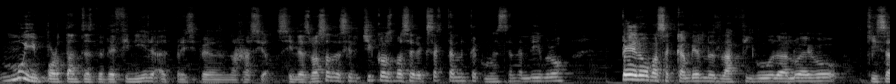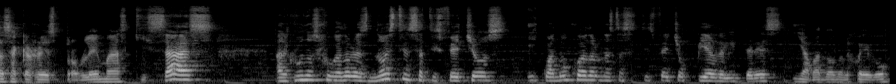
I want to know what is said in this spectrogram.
muy importantes de definir al principio de la narración. Si les vas a decir, chicos, va a ser exactamente como está en el libro, pero vas a cambiarles la figura luego, quizás acarrees problemas, quizás algunos jugadores no estén satisfechos y cuando un jugador no está satisfecho pierde el interés y abandona el juego.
